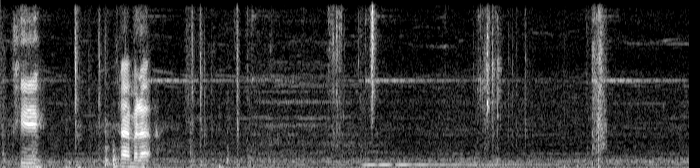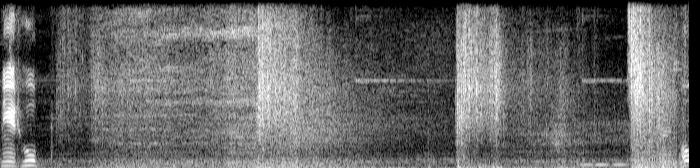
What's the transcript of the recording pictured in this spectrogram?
โอเค ได้มาแล้วนี่ทูบโอ้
